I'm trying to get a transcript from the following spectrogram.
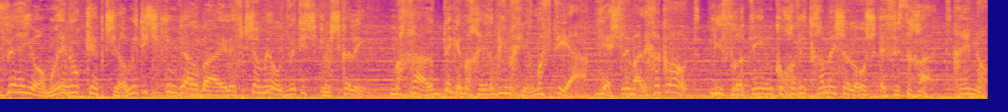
והיום רנו קפצ'ר מ-94,990 שקלים. מחר דגם אחר במחיר מפתיע. יש למה לחכות. לפרטים כוכבית 5301. רנו,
